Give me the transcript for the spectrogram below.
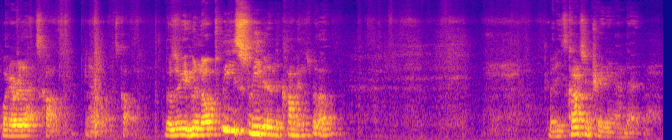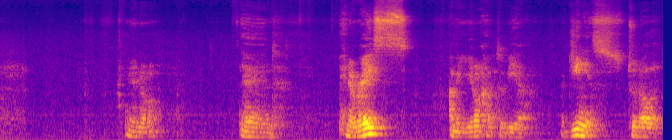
Whatever that's called. I don't know what it's called. Those of you who know, please leave it in the comments below. But he's concentrating on that. You know? And in a race, I mean, you don't have to be a, a genius to know that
